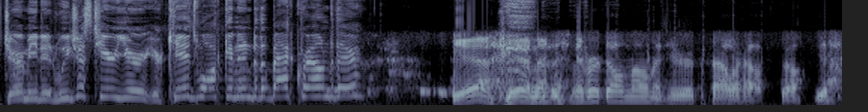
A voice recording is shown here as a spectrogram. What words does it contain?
Jeremy, did we just hear your, your kids walking into the background there? Yeah, yeah, no, there's never a dull moment here at the Fowler house. So, yeah.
